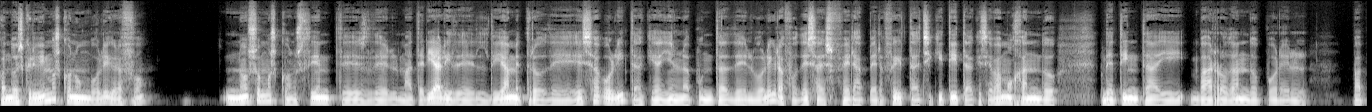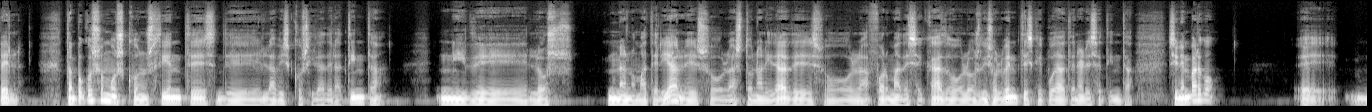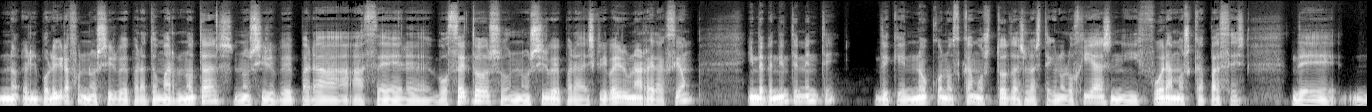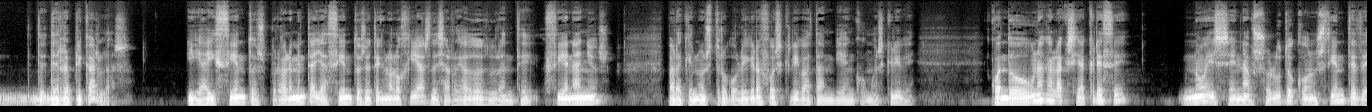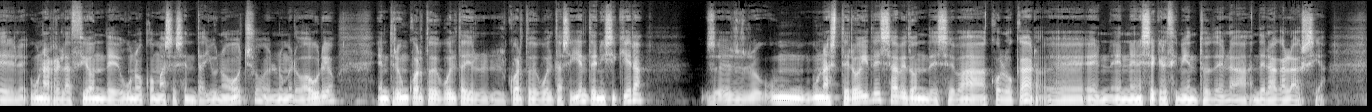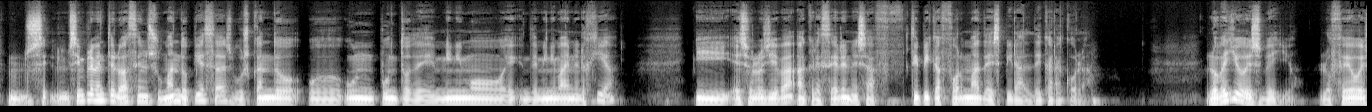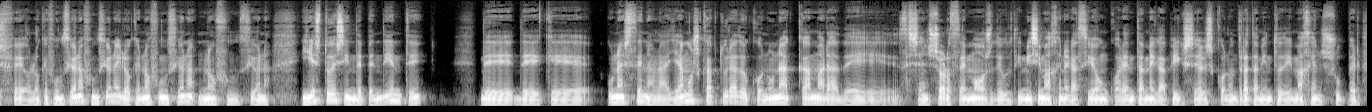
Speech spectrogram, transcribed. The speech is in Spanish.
Cuando escribimos con un bolígrafo, no somos conscientes del material y del diámetro de esa bolita que hay en la punta del bolígrafo, de esa esfera perfecta, chiquitita, que se va mojando de tinta y va rodando por el papel. Tampoco somos conscientes de la viscosidad de la tinta, ni de los nanomateriales o las tonalidades o la forma de secado o los disolventes que pueda tener esa tinta. Sin embargo, eh, el bolígrafo nos sirve para tomar notas, nos sirve para hacer eh, bocetos o nos sirve para escribir una redacción, independientemente de que no conozcamos todas las tecnologías ni fuéramos capaces de, de replicarlas. Y hay cientos, probablemente haya cientos de tecnologías desarrolladas durante 100 años para que nuestro bolígrafo escriba tan bien como escribe. Cuando una galaxia crece, no es en absoluto consciente de una relación de 1,618, el número áureo, entre un cuarto de vuelta y el cuarto de vuelta siguiente. Ni siquiera un, asteroide sabe dónde se va a colocar eh, en, ese crecimiento de la, galaxia. Simplemente lo hacen sumando piezas, buscando uh, un punto de, mínimo, eh, de mínima energía y eso los lleva a crecer en esa típica forma de espiral, de caracola. Lo bello es bello, lo feo es feo, lo que funciona funciona y lo que no funciona no funciona. Y esto es independiente de, que una escena la hayamos capturado con una cámara de sensor CMOS de ultimísima generación, 40 megapíxeles, con un tratamiento de imagen súper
